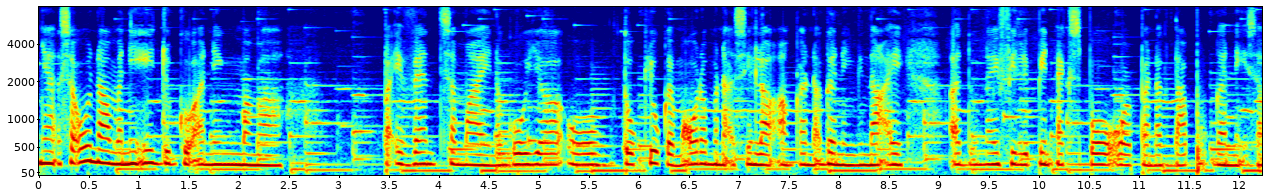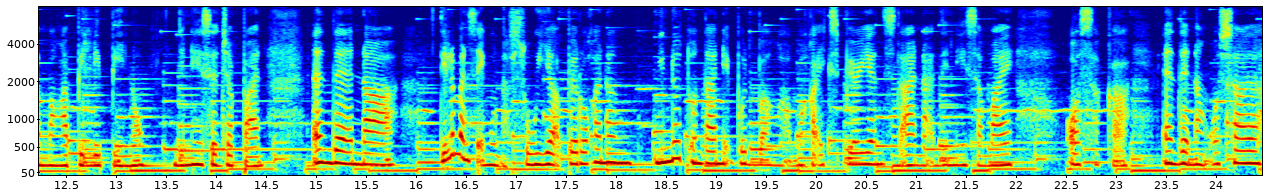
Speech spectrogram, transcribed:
Nya sa una maniid jud ko aning mga pa-event sa may Nagoya o Tokyo kay maura man na sila ang kana ganing naay adunay Philippine Expo or panagtapok gani sa mga Pilipino dinhi sa Japan. And then na uh, di man sa ingon na suya pero kanang nindot untani pud ba nga maka-experience ta na dinhi sa may Osaka. And then ang usa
